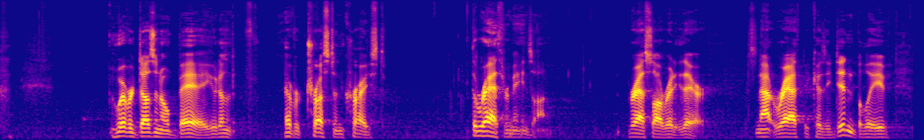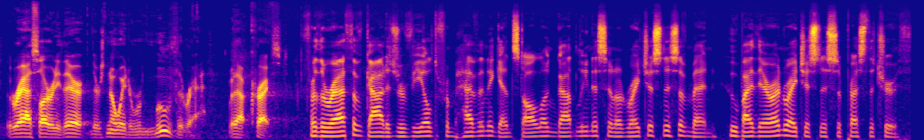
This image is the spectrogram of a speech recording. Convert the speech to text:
Whoever doesn't obey, who doesn't ever trust in Christ, the wrath remains on him. The wrath's already there. It's not wrath because he didn't believe, the wrath's already there. There's no way to remove the wrath without Christ. For the wrath of God is revealed from heaven against all ungodliness and unrighteousness of men, who by their unrighteousness suppress the truth.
